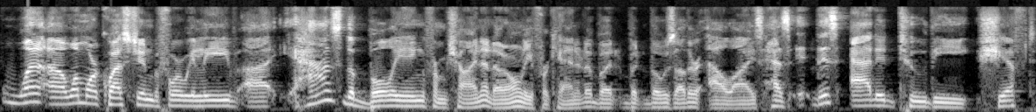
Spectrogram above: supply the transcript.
One uh, one more question before we leave: uh, Has the bullying from China, not only for Canada but but those other allies, has this added to the shift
